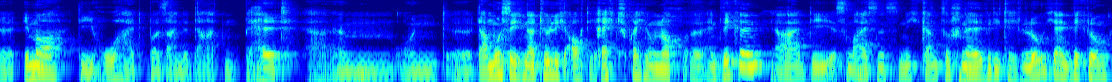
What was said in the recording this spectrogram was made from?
äh, immer die Hoheit über seine Daten behält. Ähm, und äh, da muss sich natürlich auch die Rechtsprechung noch äh, entwickeln. Ja, die ist meistens nicht ganz so schnell wie die technologische Entwicklung.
